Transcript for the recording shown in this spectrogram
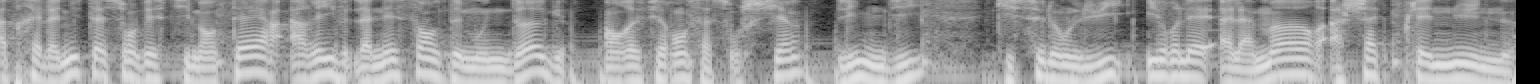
Après la mutation vestimentaire arrive la naissance de Moondog, en référence à son chien, Lindy, qui selon lui hurlait à la mort à chaque pleine lune.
